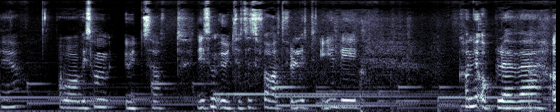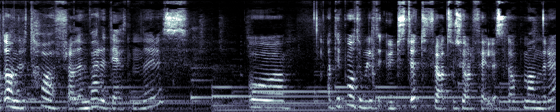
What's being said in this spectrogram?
Ja, og utsatt, de som utsettes for hatefulle ytringer, de kan jo oppleve at andre tar fra dem verdigheten deres. Og at de på en måte blir litt utstøtt fra et sosialt fellesskap med andre.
